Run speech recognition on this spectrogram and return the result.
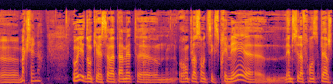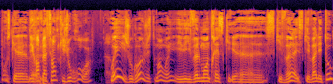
Euh, Maxen. Oui, donc euh, ça va permettre euh, aux remplaçants de s'exprimer, euh, même si la France perd, je pense que... Des remplaçants qui jouent gros, hein. Oui, ils jouent gros justement. Oui, ils, veulent montrer ce qu'ils euh, ce qu'ils veulent, et ce qu'ils valent et tout.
